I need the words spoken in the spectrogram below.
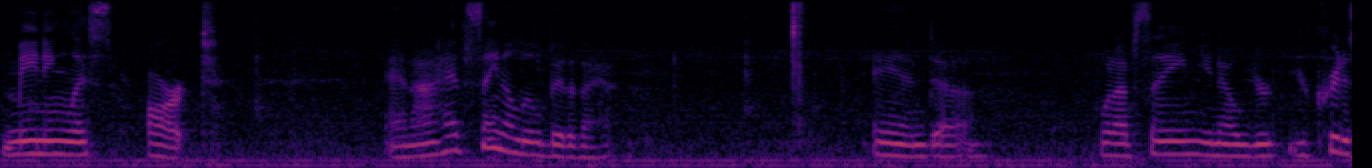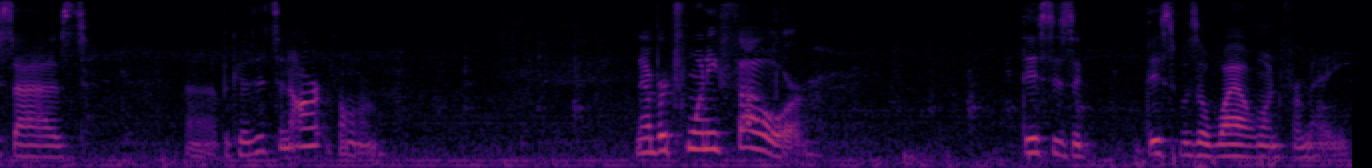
meaningless art. And I have seen a little bit of that. And uh, what I've seen, you know, you're, you're criticized uh, because it's an art form. Number 24. This is a this was a wow one for me.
